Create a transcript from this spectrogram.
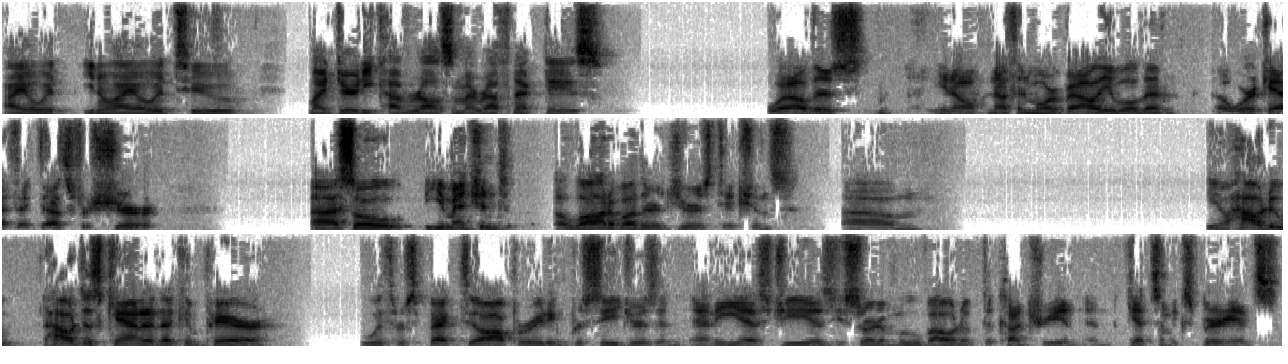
I owe it, you know, I owe it to my dirty coveralls and my roughneck days. Well, there's, you know, nothing more valuable than a work ethic, that's for sure. Uh, so you mentioned a lot of other jurisdictions. Um, you know, how do how does Canada compare with respect to operating procedures and, and ESG as you sort of move out of the country and, and get some experience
